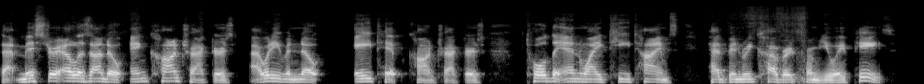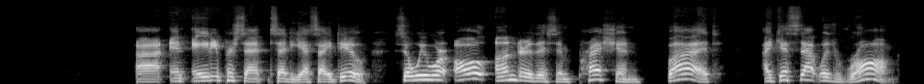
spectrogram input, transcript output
that Mr. Elizondo and contractors, I would even note ATIP contractors, told the NYT Times had been recovered from UAPs. Uh, and 80% said, yes, I do. So we were all under this impression, but I guess that was wrong.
